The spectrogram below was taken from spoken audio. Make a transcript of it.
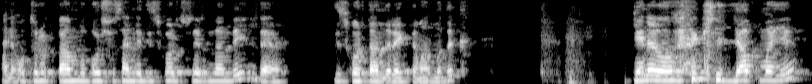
Hani oturup ben bu boşu seninle Discord üzerinden değil de Discord'dan da reklam almadık. Genel olarak yapmayı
